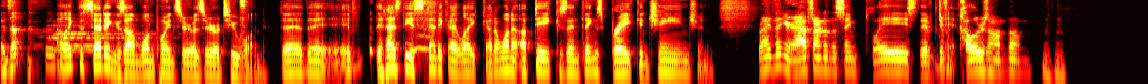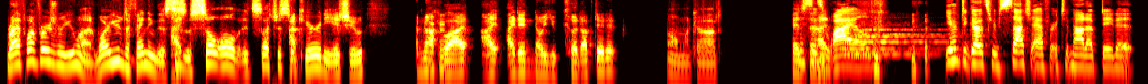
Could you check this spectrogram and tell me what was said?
Heads up. I like the settings on 1.0021. The, the, it, it has the aesthetic I like. I don't want to update because then things break and change. And Right, then your apps aren't in the same place. They have different colors on them. mhm. Raph, what version are you on? Why are you defending this? This I- is so old. It's such a security issue. I'm not gonna lie. I I didn't know you could update it. Oh my god. Heads this is wild. you have to go through such effort to not update it.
